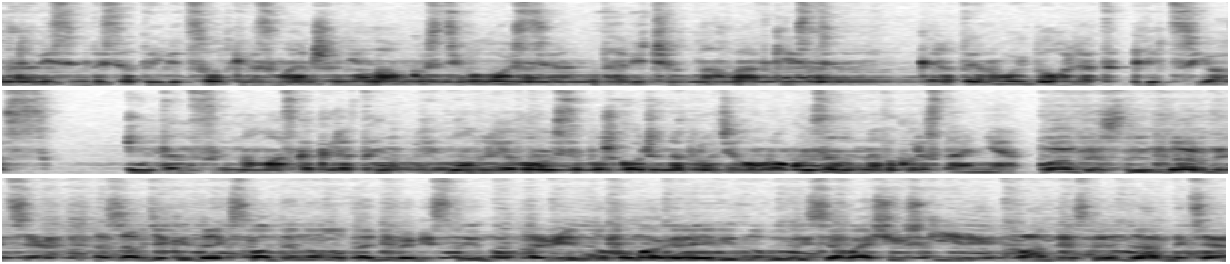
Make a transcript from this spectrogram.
до 80% зменшення ламкості волосся та відчутна гладкість. Кератиновий догляд від Сіос. Інтенсивна маска кератин відновлює волосся пошкоджене протягом року за одне використання. Пантестин Дарниця. Завдяки декспантенолу та мірамістину він допомагає відновитися вашій шкірі. Пантестин Дарниця.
